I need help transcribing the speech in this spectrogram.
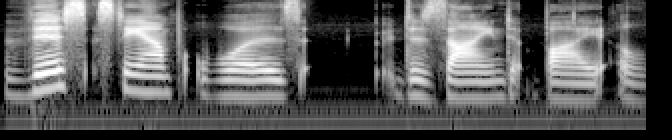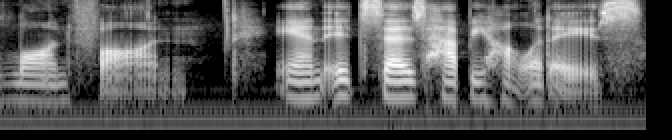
This stamp was designed by Lawn Fawn and it says happy holidays.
